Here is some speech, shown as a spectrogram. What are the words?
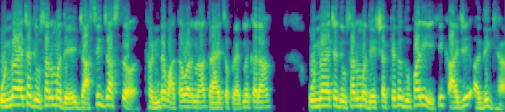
उन्हाळ्याच्या दिवसांमध्ये जास्तीत जास्त थंड वातावरणात राहायचा प्रयत्न करा. उन्हाळ्याच्या दिवसांमध्ये शक्यतो दुपारी ही काळजी अधिक घ्या.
